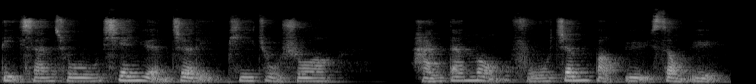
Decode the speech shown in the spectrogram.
第三出仙缘这里批注说：邯郸梦扶甄宝玉送玉。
